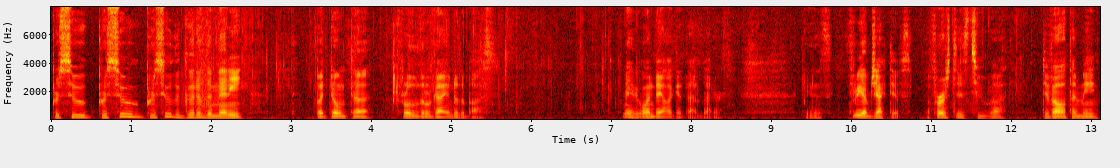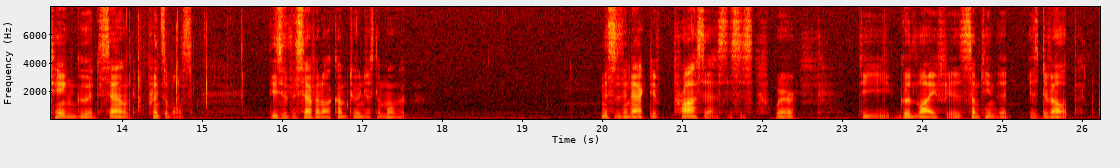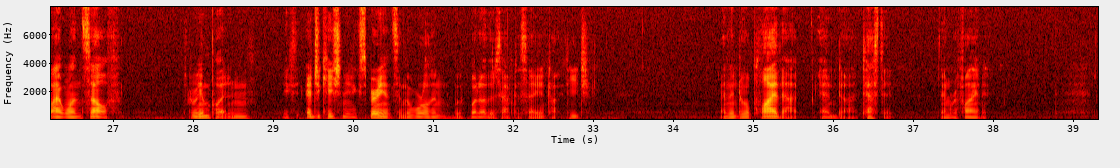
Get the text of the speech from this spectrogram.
pursue, pursue, pursue the good of the many, but don't uh, throw the little guy under the bus. Maybe one day I'll get that better. Okay, three objectives. The first is to uh, develop and maintain good, sound principles. These are the seven I'll come to in just a moment. And this is an active process. This is where the good life is something that is developed by oneself through input and education and experience in the world and with what others have to say and teach and then to apply that and uh, test it and refine it.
